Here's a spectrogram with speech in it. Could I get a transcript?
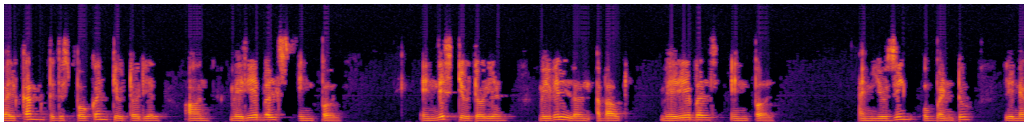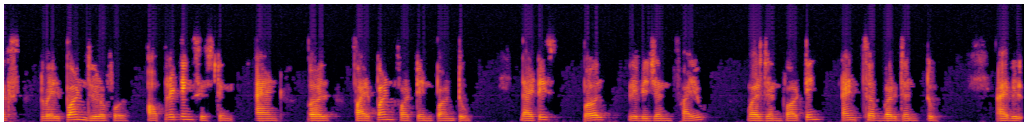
Welcome to the spoken tutorial on variables in Perl. In this tutorial, we will learn about variables in Perl. I am using Ubuntu Linux 12.04 operating system and Perl 5.14.2 that is Perl revision 5 version 14 and subversion 2. I will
